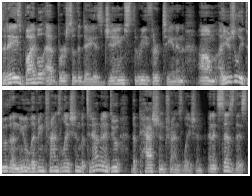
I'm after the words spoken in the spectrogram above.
Today's Bible app verse of the day is James 3.13. And um, I usually do the New Living Translation, but today I'm going to do the Passion Translation. And it says this,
